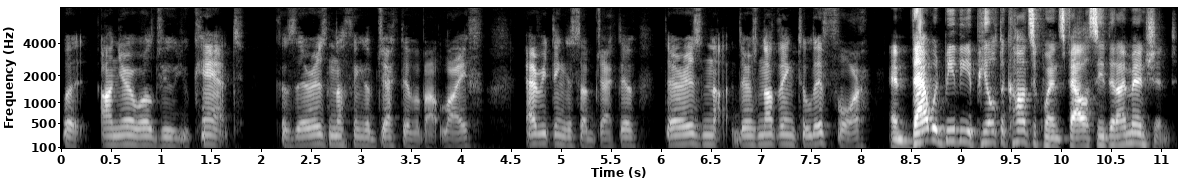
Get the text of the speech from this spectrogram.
But on your worldview, you can't, because there is nothing objective about life. Everything is subjective. There is no, there's nothing to live for. And that would be the appeal to consequence fallacy that I mentioned.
